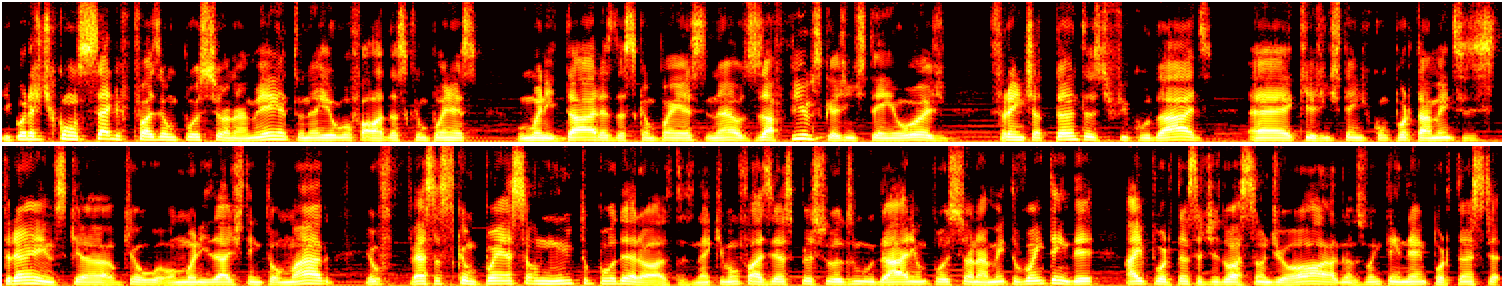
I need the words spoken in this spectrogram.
E quando a gente consegue fazer um posicionamento, né? E eu vou falar das campanhas humanitárias, das campanhas, né? Os desafios que a gente tem hoje, frente a tantas dificuldades, é, que a gente tem de comportamentos estranhos que a, que a humanidade tem tomado, eu, essas campanhas são muito poderosas, né? Que vão fazer as pessoas mudarem um posicionamento, vão entender a importância de doação de órgãos, vão entender a importância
